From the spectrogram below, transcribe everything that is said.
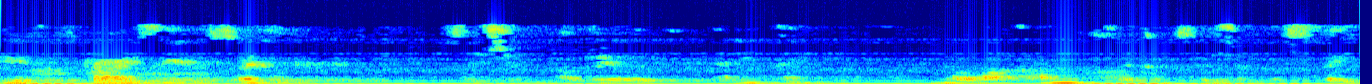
Jesus Christ is circumcision availeth anything, no faith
